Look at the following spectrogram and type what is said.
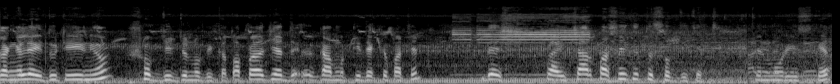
জাঙ্গালিয়া এই দুটি ইউনিয়ন সবজির জন্য বিখ্যাত। আপনারা যে গ্রামটি দেখতে পাচ্ছেন, বেশ প্রায় চারপাশেই কিন্তু সবজি ক্ষেত। মরিচ ক্ষেত,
